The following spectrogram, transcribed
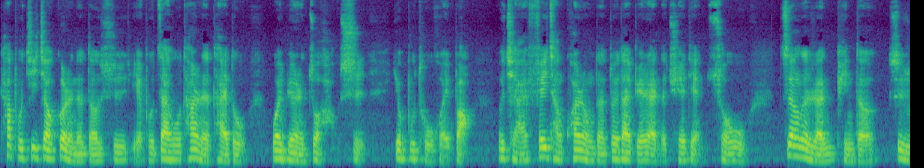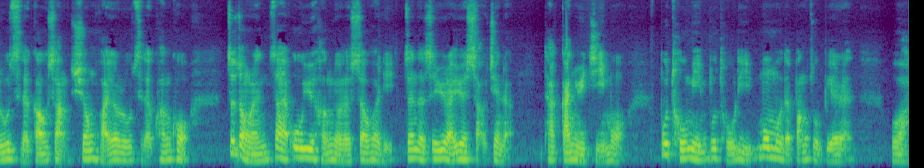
他不计较个人的得失，也不在乎他人的态度，为别人做好事。又不图回报，而且还非常宽容地对待别人的缺点、错误。这样的人品德是如此的高尚，胸怀又如此的宽阔。这种人在物欲横流的社会里，真的是越来越少见了。他甘于寂寞，不图名不图利，默默地帮助别人。哇，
